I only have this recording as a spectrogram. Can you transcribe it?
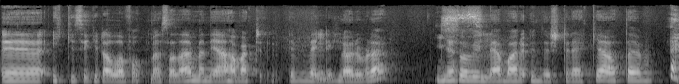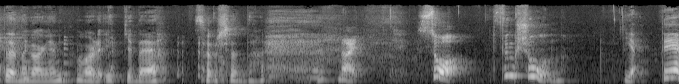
er eh, ikke sikkert alle har fått med seg det, men jeg har vært veldig klar over det. Yes. Så ville jeg bare understreke at det, denne gangen var det ikke det som skjedde. Nei. Så funksjon. Ja. Det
